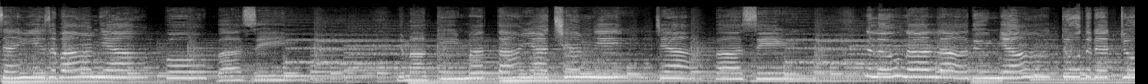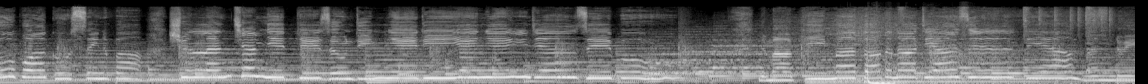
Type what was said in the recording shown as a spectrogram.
ဆန်းရည်စပါးများပေါ်ပါစေမြမပြည်မှာတာယာချမ်းမြေကြပါစေနှလုံးသားလာသူများတိုးတဲ့တိုးပွားကိုစိတ်နှပါရှင်လန်းချမ်းမြေပြေဆုံးဒီမြေဒီရဲ့ငြိမ်းချမ်းစေဖို့မြမပြည်မှာသာသနာတရားစစ်တရားမှန်တွေ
